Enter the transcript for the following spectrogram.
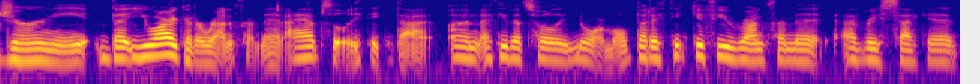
journey that you are going to run from it. I absolutely think that. And I think that's totally normal. But I think if you run from it every second,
